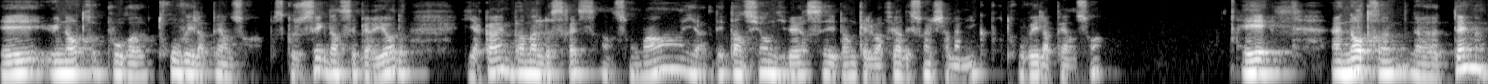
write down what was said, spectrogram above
et une autre pour euh, trouver la paix en soi. Parce que je sais que dans ces périodes, il y a quand même pas mal de stress en ce moment, il y a des tensions diverses, et donc elle va faire des soins chamaniques pour trouver la paix en soi. Et un autre thème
